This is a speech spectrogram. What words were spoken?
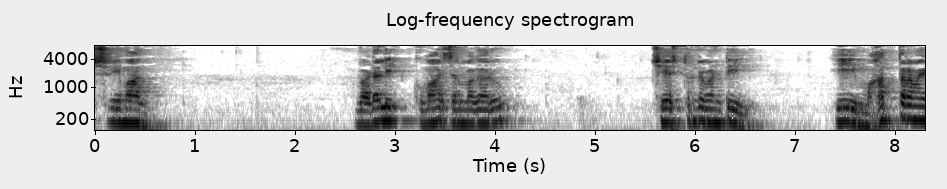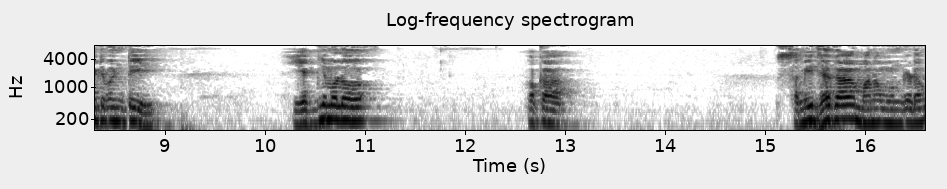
శ్రీమాన్ వడలి కుమార్ శర్మ గారు చేస్తున్నటువంటి ఈ మహత్తరమైనటువంటి యజ్ఞములో ఒక సమిధగా మనం ఉండడం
